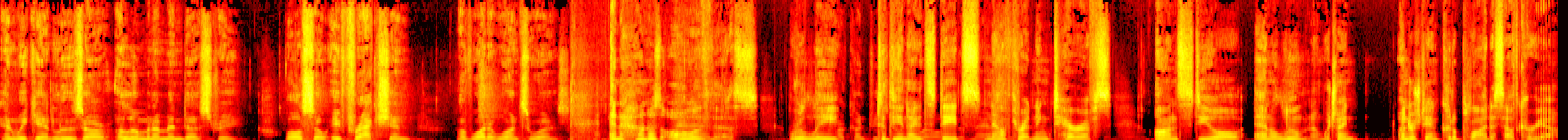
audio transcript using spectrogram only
And we can't lose our aluminum industry, also a fraction of what it once was. And how does all of this relate to the United States now threatening tariffs on steel and aluminum, which I understand could apply to South Korea?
